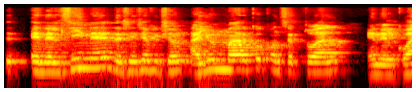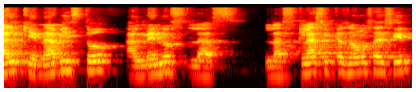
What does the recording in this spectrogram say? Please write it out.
en el cine de ciencia ficción hay un marco conceptual en el cual quien ha visto, al menos las, las clásicas, vamos a decir,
